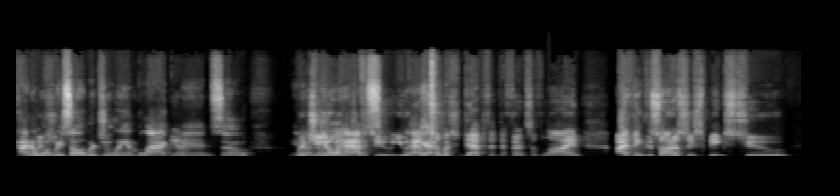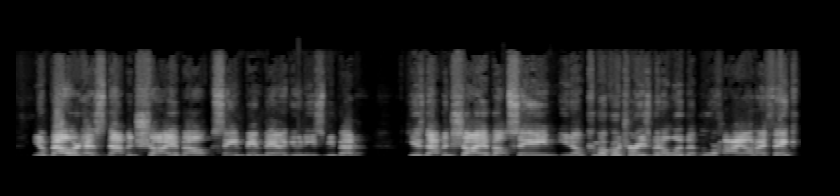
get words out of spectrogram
kind of what we saw with Julian Blackmon. Yeah. So, you which know, you don't have to. You have yeah. so much depth at defensive line. I think this honestly speaks to you know, Ballard has not been shy about saying Ben Banogu needs to be better. He has not been shy about saying, you know, Kemoko Turay has been a little bit more high on, I think.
